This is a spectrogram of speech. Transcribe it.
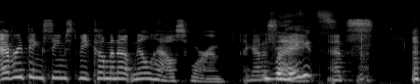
Everything seems to be coming up Milhouse for him. I gotta say. Right? That's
